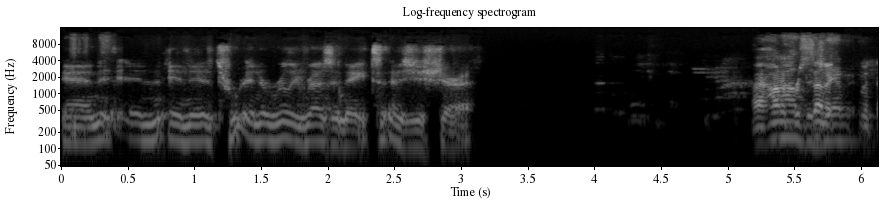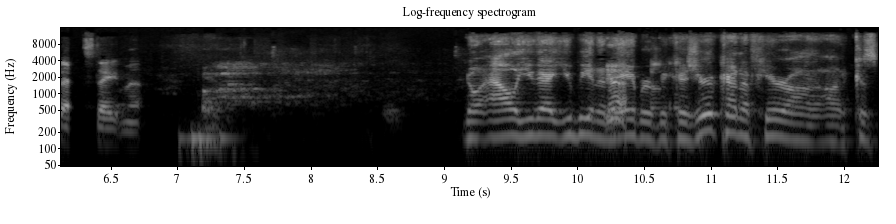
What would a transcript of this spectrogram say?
and and, and it and it really resonates as you share it. I 100% agree with that statement. You know, Al, you got you being a Yeah. neighbor because you're kind of here on on because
